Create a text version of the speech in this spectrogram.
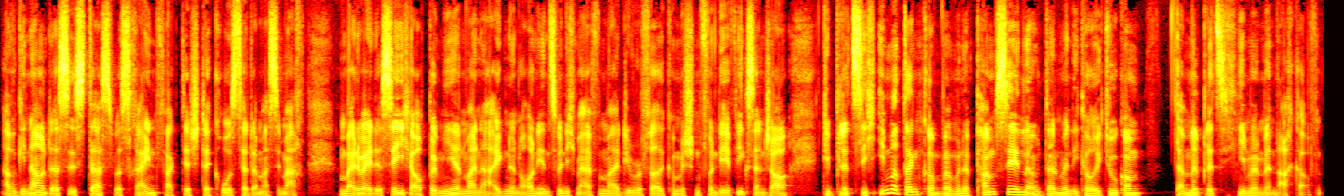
Aber genau das ist das, was rein faktisch der Großteil der Masse macht. Und by the way, das sehe ich auch bei mir in meiner eigenen Audience, wenn ich mir einfach mal die Referral Commission von DFX anschaue, die plötzlich immer dann kommt, wenn wir eine Pump sehen und dann, wenn die Korrektur kommt, dann wird plötzlich niemand mehr nachkaufen.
